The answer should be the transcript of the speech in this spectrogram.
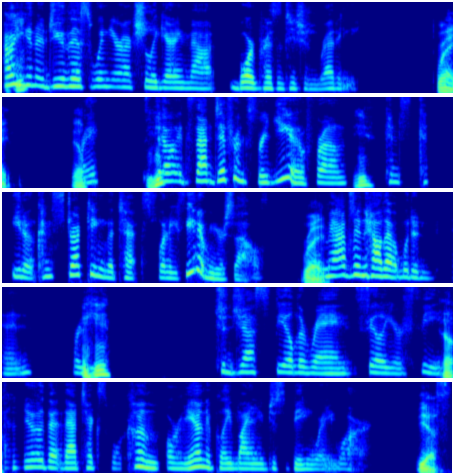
How are you Mhm. going to do this when you're actually getting that board presentation ready? Right. Yeah. Right. Mhm. So it's that difference for you from, Mhm. cons- con- you know, constructing the text 20 feet of yourself. Right. Imagine how that would have been for Mhm. you to just feel the rain, feel your feet, Yeah. and know that that text will come organically by you just being where you are. Yes.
